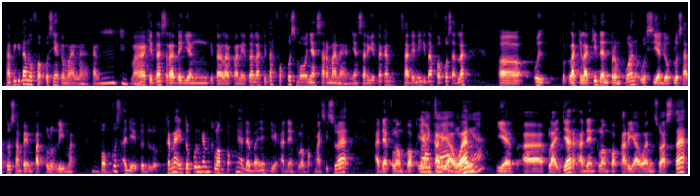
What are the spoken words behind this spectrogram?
tapi kita mau fokusnya ke mana kan Mhm. maka kita strategi yang kita lakukan itu adalah kita fokus mau nyasar mana. Nyasar kita kan saat ini kita fokus adalah eh, laki-laki dan perempuan usia 21 sampai 45. Fokus aja itu dulu. Karena itu pun kan kelompoknya ada banyak juga. Ada yang kelompok mahasiswa, ada kelompok yang Pelajar karyawan, gitu ya. iya eh, pelajar, ada yang kelompok karyawan swasta,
